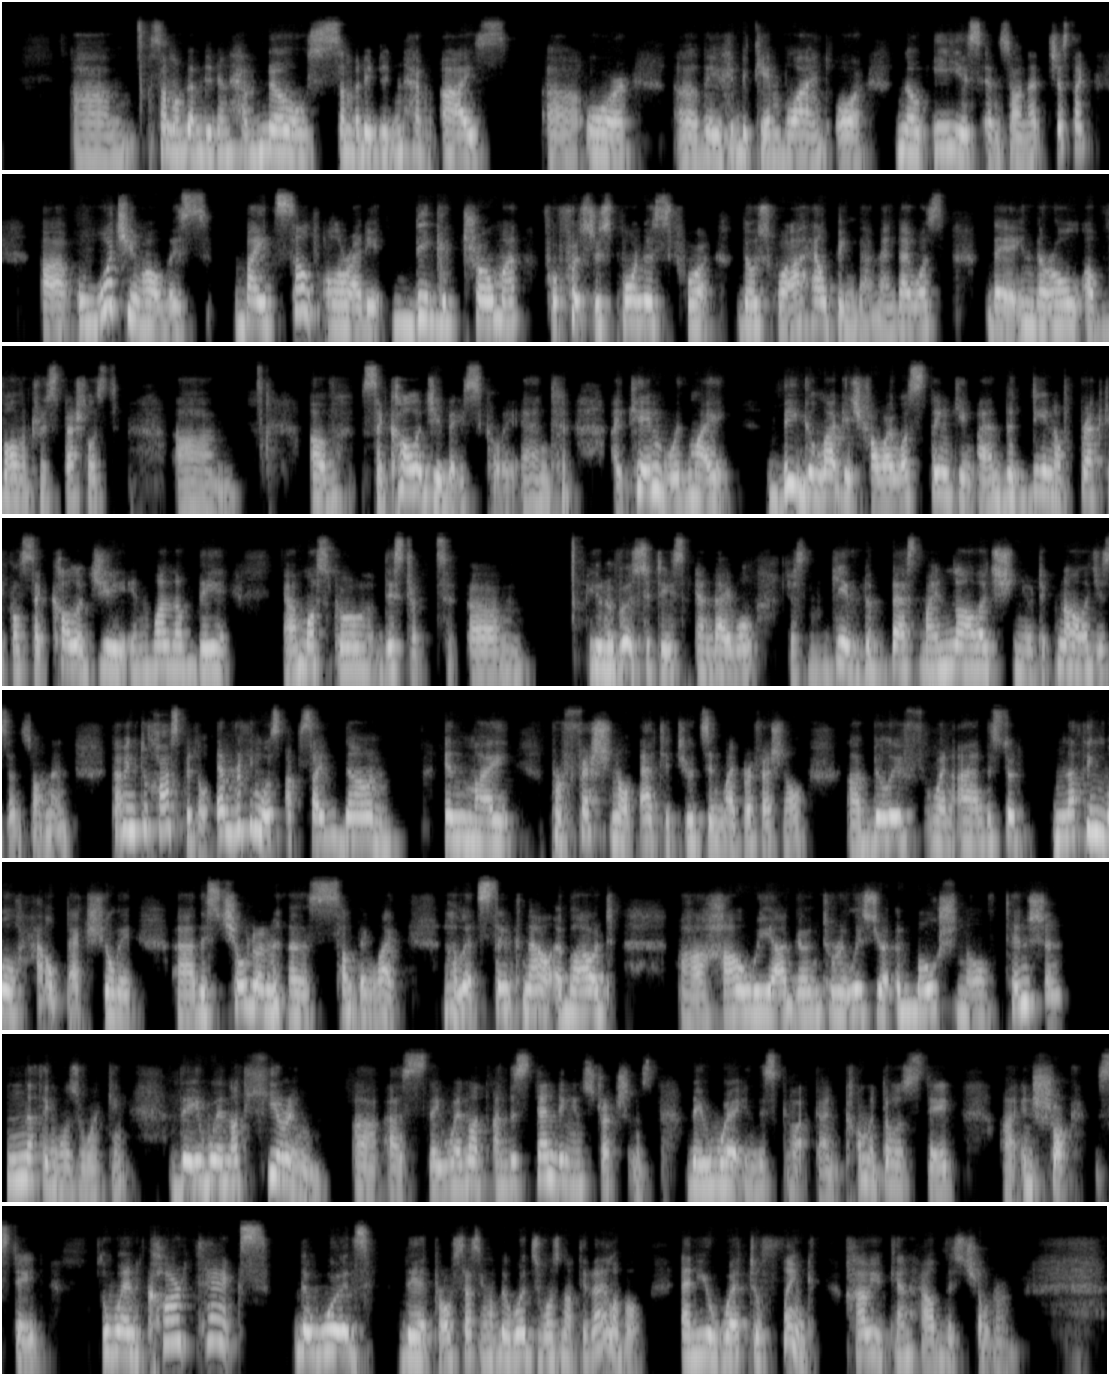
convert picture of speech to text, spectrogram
um, some of them didn't have nose somebody didn't have eyes uh, or uh, they became blind or no ears and so on. Just like uh, watching all this by itself already big trauma for first responders for those who are helping them. And i was there in the role of voluntary specialist um, of psychology basically. And i came with my big luggage how i was thinking. I'm the dean of practical psychology in one of the uh, moscow district um, universities and i will just give the best my knowledge new technologies and so on and coming to hospital everything was upside down in my professional attitudes, in my professional uh, belief, when I understood nothing will help actually uh, these children, uh, something like, uh, let's think now about uh, how we are going to release your emotional tension. Nothing was working. They were not hearing uh. They were not understanding instructions. They were in this kind of comatose state, uh, in shock state. When cortex, the words, the processing of the words was not available, and you were to think how you can help these children.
